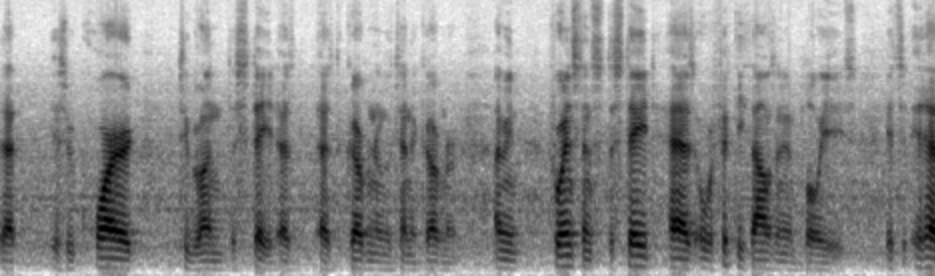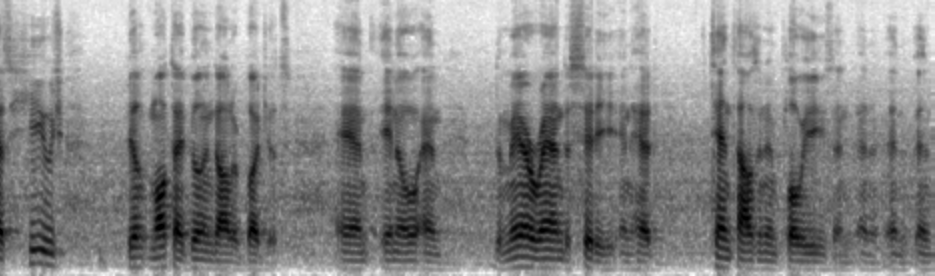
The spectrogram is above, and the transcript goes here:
that is required to run the state as, as the governor and lieutenant governor. I mean, for instance, the state has over 50,000 employees. It's, it has huge multi-billion dollar budgets. And, you know, and the mayor ran the city and had 10,000 employees and, and, and, and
